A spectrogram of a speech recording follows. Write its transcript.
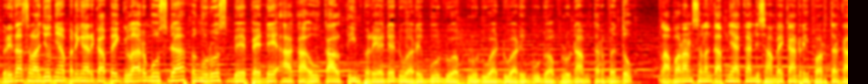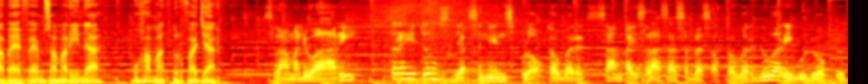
Berita selanjutnya pendengar KP gelar musda pengurus BPD AKU Kaltim periode 2022-2026 terbentuk. Laporan selengkapnya akan disampaikan reporter KPFM Samarinda, Muhammad Nur Fajar. Selama dua hari, terhitung sejak Senin 10 Oktober sampai Selasa 11 Oktober 2022,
